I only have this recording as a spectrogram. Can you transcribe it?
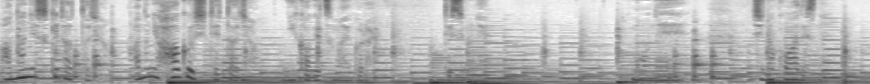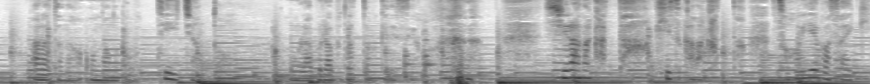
あんなに好きだったじゃん。あんなにハグしてたじゃん。2ヶ月前ぐらい。ですよね。もうねうちの子はですね新たな女の子 T ちゃんともうラブラブだったわけですよ。知らなかった。気づかなかった。そういえば最近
